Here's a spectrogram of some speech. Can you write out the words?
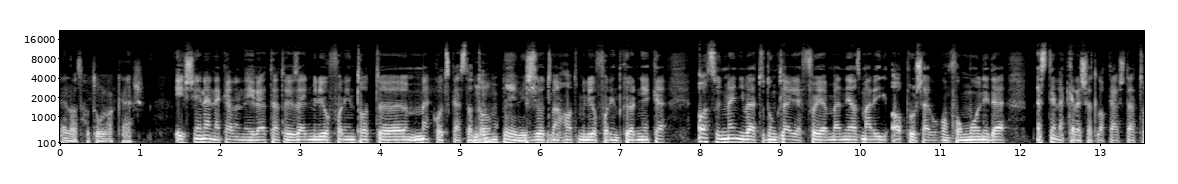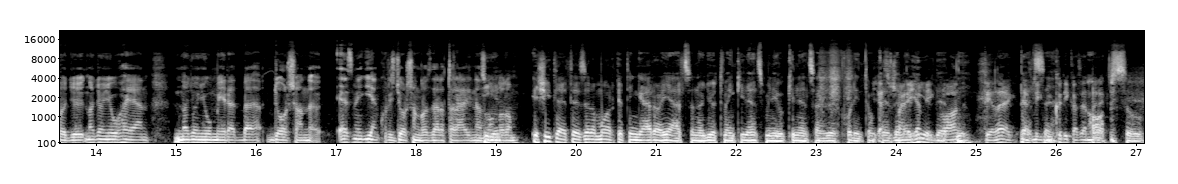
eladható lakás és én ennek ellenére, tehát hogy az 1 millió forintot megkockáztatom, uh-huh. Én is, és az 56 igen. millió forint környéke. Az, hogy mennyivel tudunk lejjebb följebb menni, az már így apróságokon fog múlni, de ez tényleg keresett lakás, tehát hogy nagyon jó helyen, nagyon jó méretben, gyorsan ez még ilyenkor is gyorsan gazdára talál, én azt Igen. gondolom. És itt lehet ezzel a marketing árral játszani, hogy 59 millió 900 ezer forinton kezdenek hirdetni. van, tényleg? Persze. Ez még működik az emberek? Abszolút.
